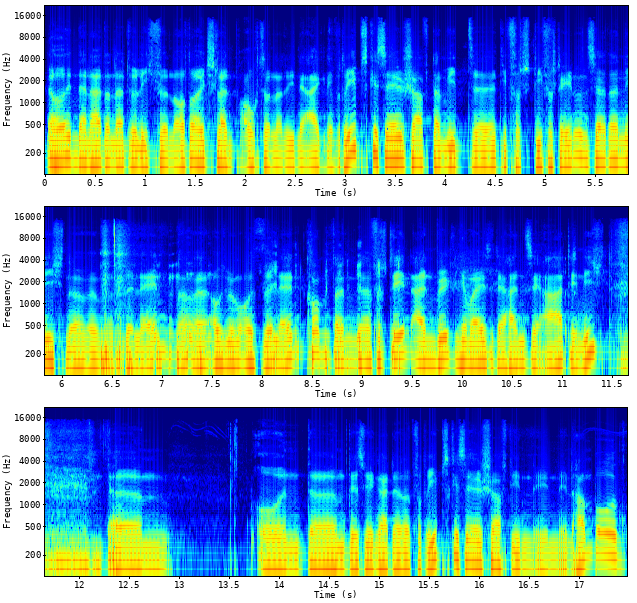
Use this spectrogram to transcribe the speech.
Und dann hat er natürlich für Norddeutschland braucht er natürlich eine eigene Betriebsgesellschaft, damit äh, die, die verstehen uns ja dann nicht, ne? wenn, man The Land, ne? wenn, wenn man aus The Land kommt, dann äh, verstehen einen möglicherweise der Hanseate nicht. Ähm, und ähm, deswegen hat er eine Vertriebsgesellschaft in, in, in Hamburg,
